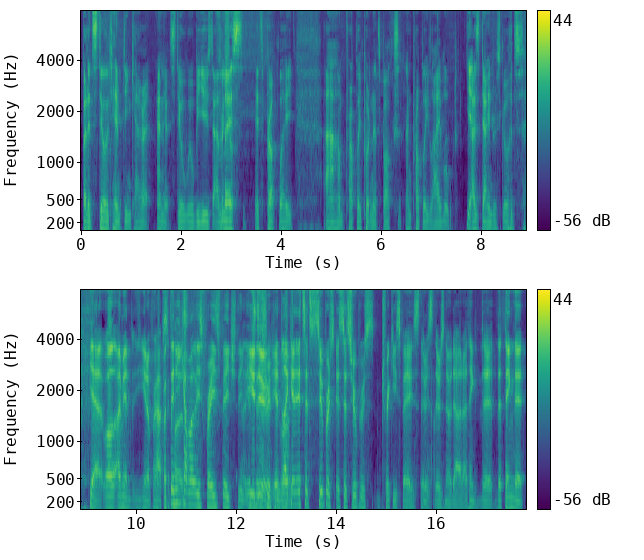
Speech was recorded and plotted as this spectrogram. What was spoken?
But it's still a tempting carrot, and it still will be used unless it's properly. Um, properly put in its box and properly labelled Yeah. as dangerous goods. yeah, well, I mean, you know, perhaps. But then you come up with this free speech thing. Uh, you It's a do it like it's a super it's a super tricky space there's Yeah. there's no doubt i think the the thing that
